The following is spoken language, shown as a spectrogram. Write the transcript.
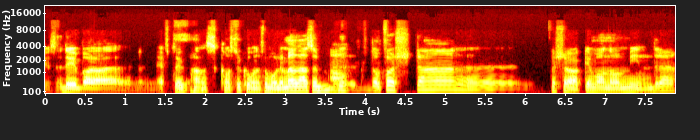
Just, det är bara efter hans konstruktioner förmodligen. Men alltså ja. de, de, första försöken var nog mindre,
